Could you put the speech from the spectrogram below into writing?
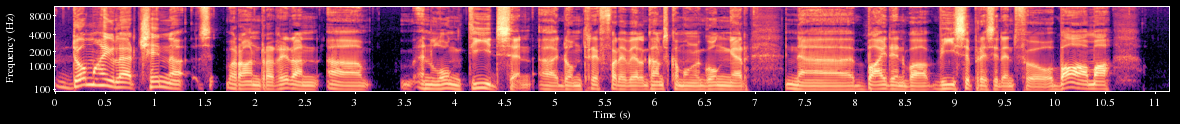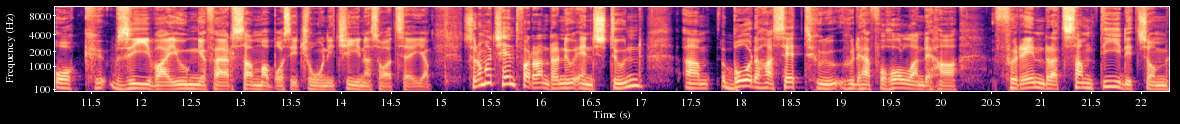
De har ju lärt känna varandra redan uh, en lång tid sedan. Uh, de träffade väl ganska många gånger när Biden var vicepresident för Obama och Xi var i ungefär samma position i Kina så att säga. Så de har känt varandra nu en stund. Um, båda har sett hur, hur det här förhållandet har förändrats samtidigt som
